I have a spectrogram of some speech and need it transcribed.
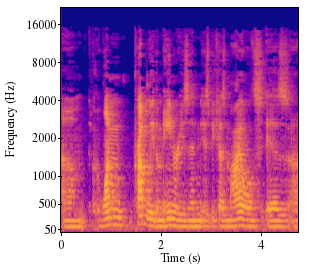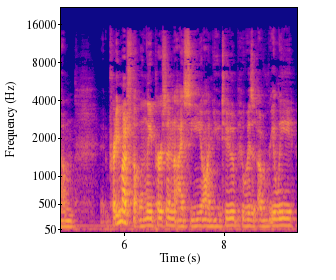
Um, one, probably the main reason is because Miles is um, pretty much the only person I see on YouTube who is a really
